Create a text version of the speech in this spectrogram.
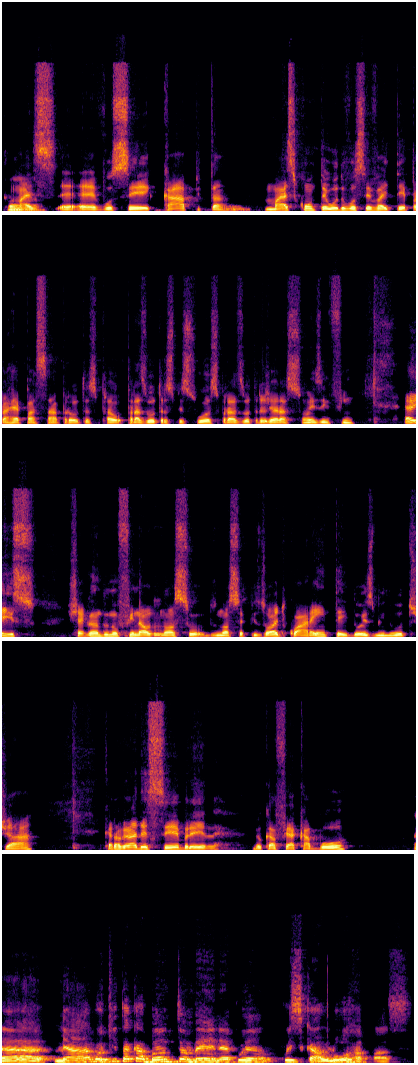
claro. mais é, é, você capta, mais conteúdo você vai ter para repassar para outras, para as outras pessoas, para as outras gerações, enfim. É isso. Chegando no final do nosso, do nosso episódio, 42 minutos já. Quero agradecer, Breler. Meu café acabou. Ah, minha água aqui está acabando também, né? Com, com esse calor, rapaz.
